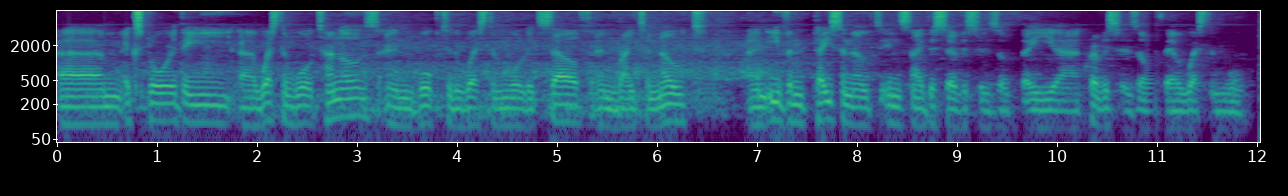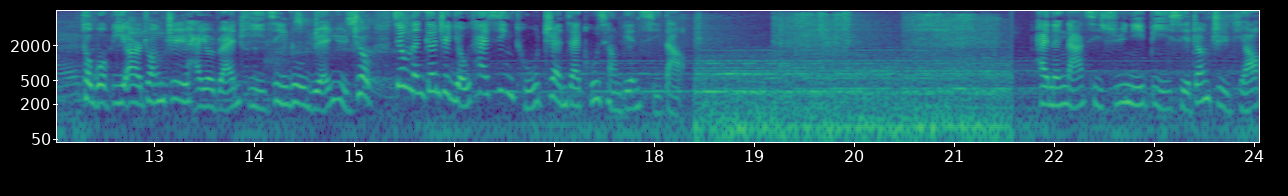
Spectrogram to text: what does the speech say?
um, explore the uh, Western Wall tunnels and walk to the Western Wall itself and write a note and even place a note inside the services of the uh, crevices of the Western Wall. 透过 VR 装置还有软体进入元宇宙，就能跟着犹太信徒站在哭墙边祈祷。 还能拿起虚拟笔写张纸条，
